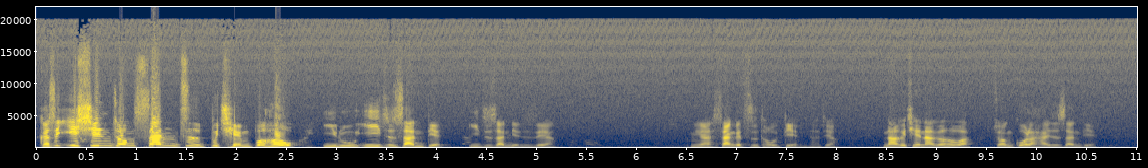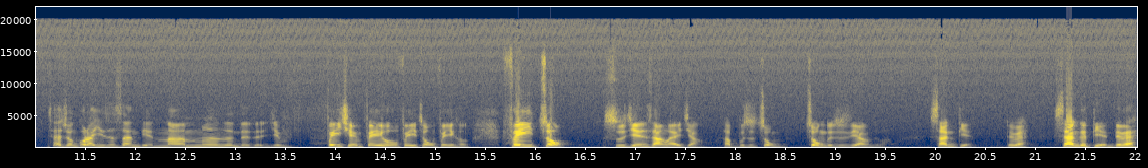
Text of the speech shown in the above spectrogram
可是，一心中三字不前不后，已如一至三点，一至三点是这样。你看三个指头点的这样，哪个前哪个后啊？转过来还是三点，再转过来也是三点，哪么的的就。非前非后，非重非横，非重。时间上来讲，它不是重，重的就是这样子嘛。三点，对不对？三个点，对不对？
